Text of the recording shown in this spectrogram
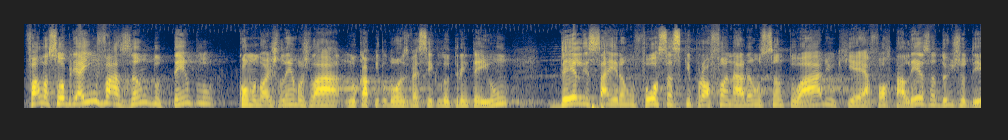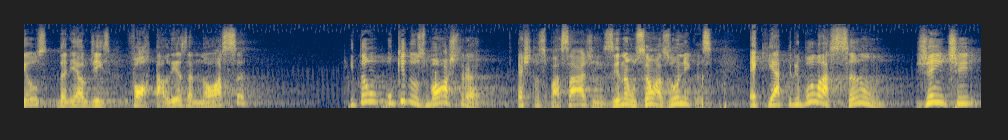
Fala sobre a invasão do templo, como nós lemos lá no capítulo 11, versículo 31. Dele sairão forças que profanarão o santuário, que é a fortaleza dos judeus. Daniel diz: fortaleza nossa. Então, o que nos mostra estas passagens, e não são as únicas, é que a tribulação, gente,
